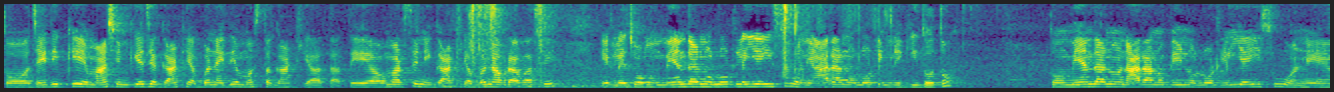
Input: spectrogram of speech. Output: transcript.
તો જયદીપ કે, માસીને કે છે ગાંઠિયા બનાવી દે, મસ્ત ગાંઠિયા હતા. તે અમારે છે ને ગાંઠિયા બનાવરાવા છે. એટલે જો હું મેંદાનો લોટ લઈ આવીશું અને આરાનો લોટ એમને કીધો તો. તો મેંદાનો અને આરાનો બેનો લોટ લઈ આવીશું અને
